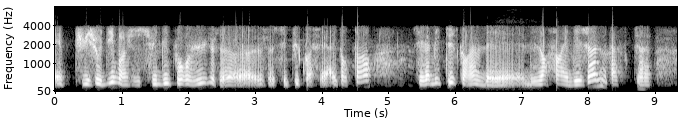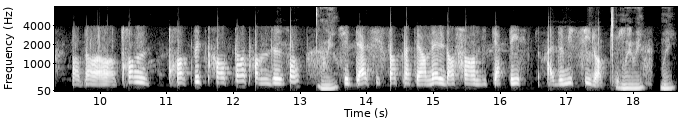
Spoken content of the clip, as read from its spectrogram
Et puis je vous dis, moi je suis dépourvue, je je sais plus quoi faire. Et pourtant, j'ai l'habitude quand même des, des enfants et des jeunes parce que pendant 30, 30, plus de 30 ans, 32 ans, Oui, j'étais assistante maternelle d'enfants handicapés à domicile en plus. oui, oui, oui.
